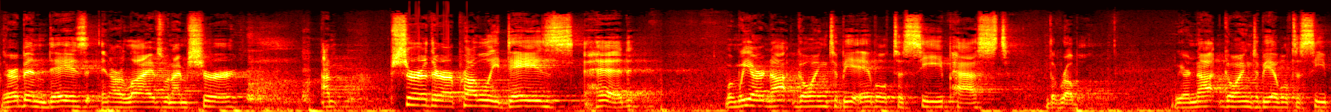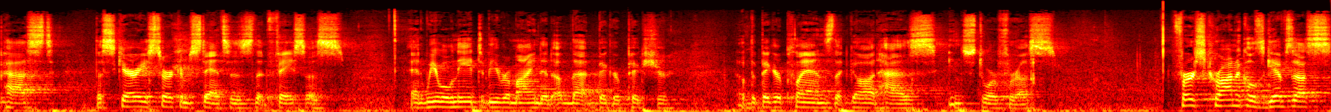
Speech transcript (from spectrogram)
There have been days in our lives when I'm sure I'm sure there are probably days ahead when we are not going to be able to see past the rubble. We are not going to be able to see past the scary circumstances that face us. And we will need to be reminded of that bigger picture, of the bigger plans that God has in store for us. First Chronicles gives us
